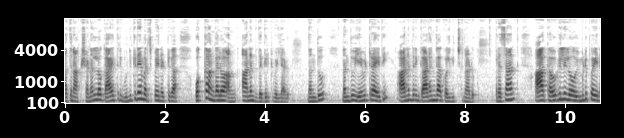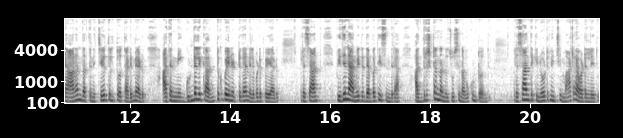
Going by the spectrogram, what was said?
అతను ఆ క్షణంలో గాయత్రి ఉనికినే మర్చిపోయినట్టుగా ఒక్క అంగలో ఆనంద్ దగ్గరికి వెళ్ళాడు. నందు నందు ఏమిట్రా ఇది? ఆనంద్ని గాఢంగా కొలిగించుకున్నాడు. ప్రశాంత్ ఆ కౌగిలిలో ఇమిడిపోయిన ఆనంద్ అతని చేతులతో తడిమాడు. అతన్ని గుండెలికి అంటుకుపోయినట్టుగా నిలబడిపోయాడు. ప్రశాంత్ విధి నా మీద దెబ్బతీసిందిరా. అదృష్టం నన్ను చూసి నవ్వుకుంటోంది. ప్రశాంత్కి నోటి నుంచి మాట రావడం లేదు.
